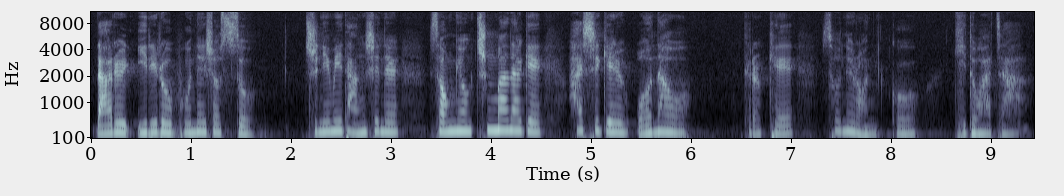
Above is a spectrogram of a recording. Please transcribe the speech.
나를 이리로 보내셨소. 주님이 당신을 성령 충만하게 하시길 원하오. 그렇게 손을 얹고 기도하자.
